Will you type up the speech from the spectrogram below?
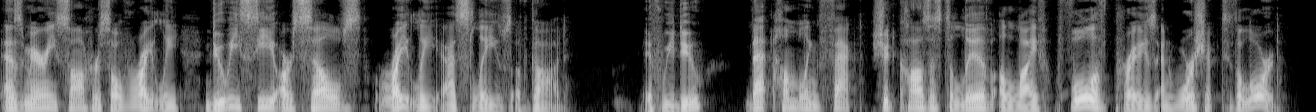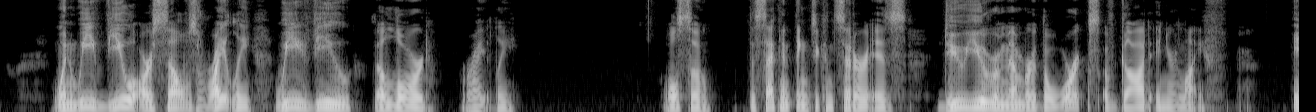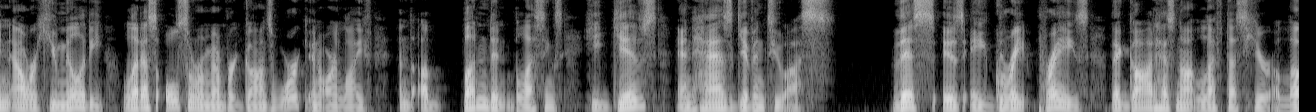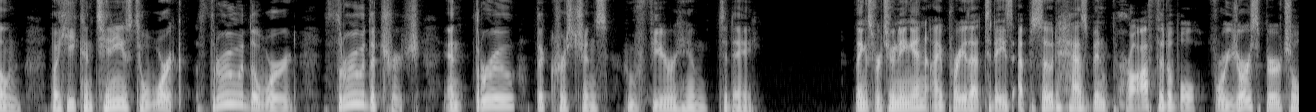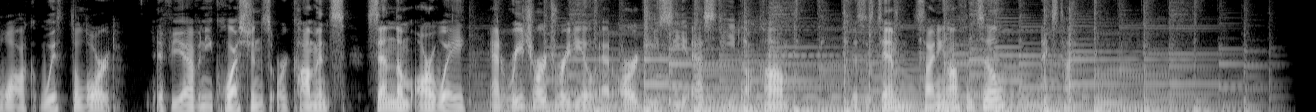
As Mary saw herself rightly, do we see ourselves rightly as slaves of God? If we do, that humbling fact should cause us to live a life full of praise and worship to the Lord. When we view ourselves rightly, we view the Lord rightly. Also, the second thing to consider is do you remember the works of God in your life? In our humility, let us also remember God's work in our life and the abundant blessings He gives and has given to us. This is a great praise that God has not left us here alone, but He continues to work through the Word, through the church, and through the Christians who fear Him today. Thanks for tuning in. I pray that today's episode has been profitable for your spiritual walk with the Lord. If you have any questions or comments, send them our way at rechargeradio at rgcsd.com. This is Tim, signing off until next time.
